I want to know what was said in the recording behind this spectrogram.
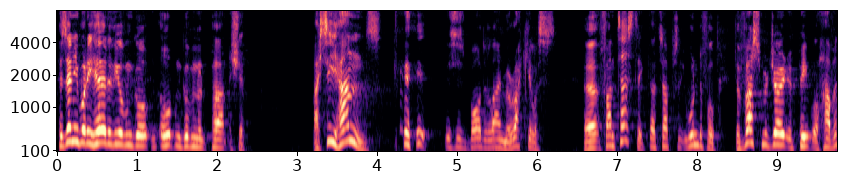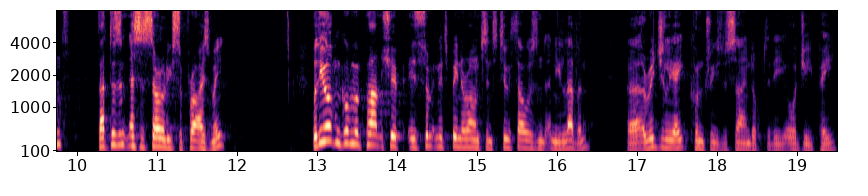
Has anybody heard of the Open, Go Open Government Partnership? I see hands. this is borderline miraculous. Uh, fantastic, that's absolutely wonderful. The vast majority of people haven't. That doesn't necessarily surprise me. But the Open Government Partnership is something that's been around since 2011. Uh, originally, eight countries were signed up to the OGP.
